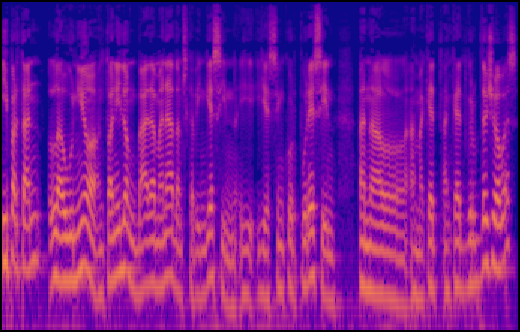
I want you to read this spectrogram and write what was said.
I, per tant, la Unió, Antoni Llong va demanar doncs, que vinguessin i, i s'incorporessin en, el, en, aquest, en aquest grup de joves.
